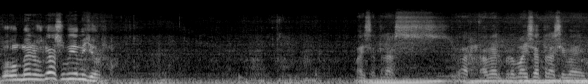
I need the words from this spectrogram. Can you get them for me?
Con menos gas subía mellor. Máis atrás. Ah, A ver, pero máis atrás iba eu.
